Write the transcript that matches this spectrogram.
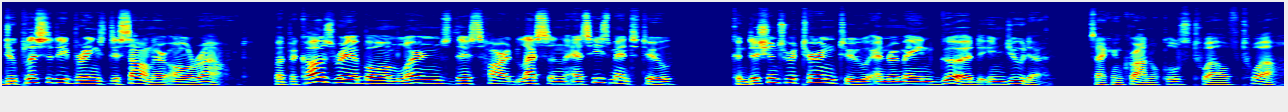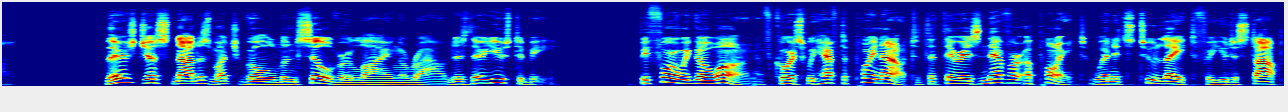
Duplicity brings dishonor all round. But because Rehoboam learns this hard lesson as he's meant to, conditions return to and remain good in Judah. 2 Chronicles 12:12. There's just not as much gold and silver lying around as there used to be. Before we go on, of course, we have to point out that there is never a point when it's too late for you to stop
